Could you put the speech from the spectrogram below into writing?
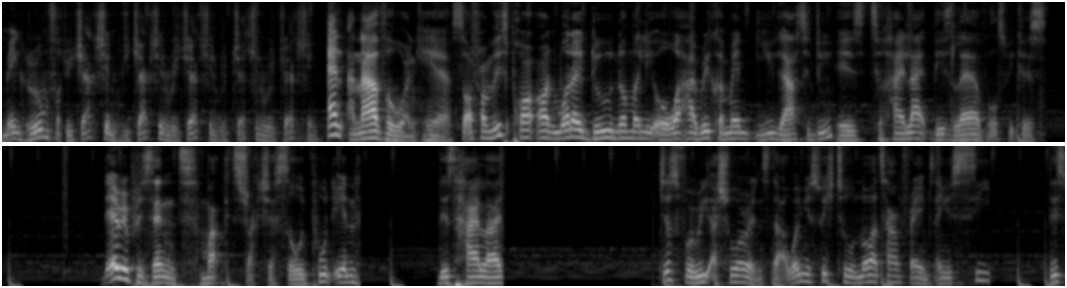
make room for rejection, rejection, rejection, rejection, rejection, and another one here. So from this point on, what I do normally or what I recommend you guys to do is to highlight these levels because they represent market structure. So we put in this highlight just for reassurance that when you switch to lower time frames and you see this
